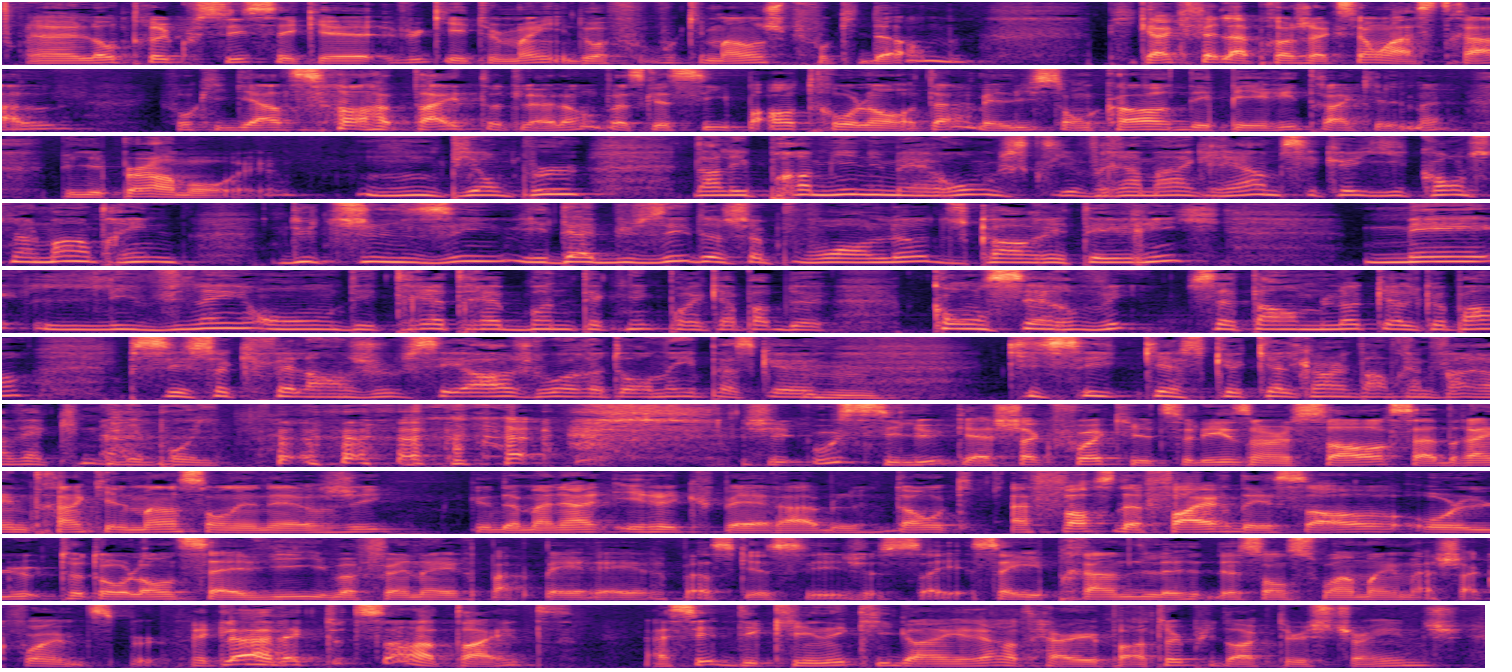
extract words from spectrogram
Euh, L'autre truc aussi, c'est que vu qu'il est humain, il doit faut, faut qu'il mange puis faut qu'il dorme. Puis quand il fait de la projection astrale, faut qu'il garde ça en tête tout le long parce que s'il part trop longtemps, ben lui son corps dépérit tranquillement, puis il peut en mourir. Mm, Puis on peut, dans les premiers numéros, ce qui est vraiment agréable, c'est qu'il est continuellement en train d'utiliser et d'abuser de ce pouvoir-là du corps éthérique. Mais les vilains ont des très très bonnes techniques pour être capables de conserver cette âme-là quelque part. Puis c'est ça qui fait l'enjeu. C'est ah, je dois retourner parce que qui sait qu'est-ce que quelqu'un est en train de faire avec ma dépouille. J'ai aussi lu qu'à chaque fois qu'il utilise un sort, ça draine tranquillement son énergie de manière irrécupérable. Donc, à force de faire des sorts au tout au long de sa vie, il va finir par périr parce que c'est juste ça, ça y prend de, de son soi-même à chaque fois un petit peu. Fait que là, avec tout ça en tête, essayer de décliner qui gagnerait entre Harry Potter puis Doctor Strange,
